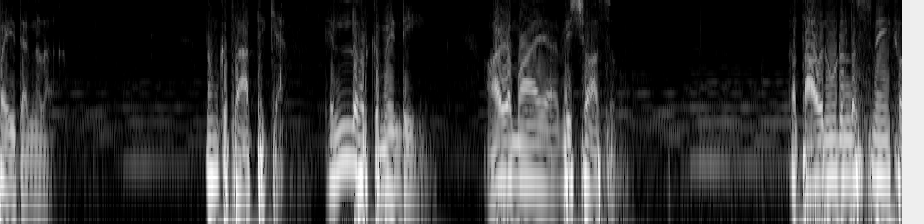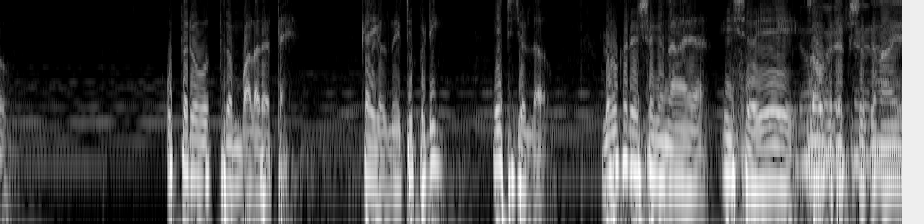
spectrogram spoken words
പൈതങ്ങൾ നമുക്ക് പ്രാർത്ഥിക്കാം. എല്ലാവർക്കും വേണ്ടി ആഴമായ വിശ്വാസം കർത്താവിനോടുള്ള സ്നേഹവും ഉത്തരോത്തരം വളരട്ടെ. കൈകൾ നീട്ടിപ്പിടി ഏറ്റുചൊല്ലാവും ലോകരക്ഷകനായ ഈശോയെ ലോകരക്ഷകനായ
